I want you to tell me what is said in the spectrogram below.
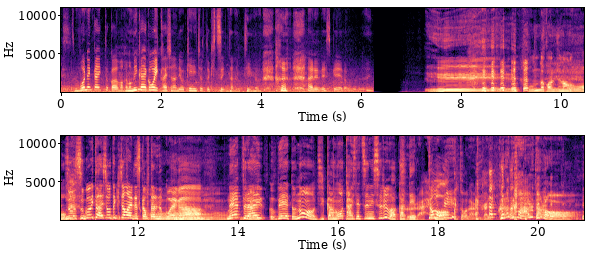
です。忘年会とか、まあ、飲み会が多い会社なんで余計にちょっときついなっていうのは あるんですけれども。ええそんな感じなの？そうすごい対照的じゃないですか二人の声が。ねプライベートの時間を大切にする若手プライとベートなんかいくらでもあるだろう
